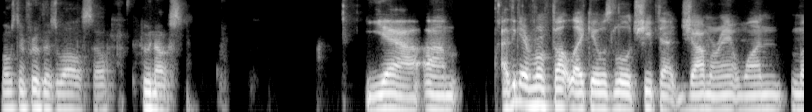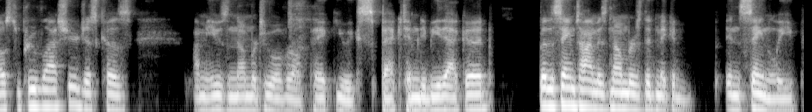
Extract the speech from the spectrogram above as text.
most improved as well. So who knows? Yeah. Um, I think everyone felt like it was a little cheap that Ja Morant won most improved last year just because, I mean, he was the number two overall pick. You expect him to be that good. But at the same time, his numbers did make an insane leap.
